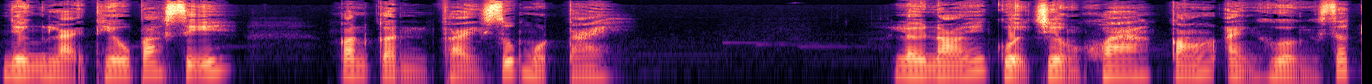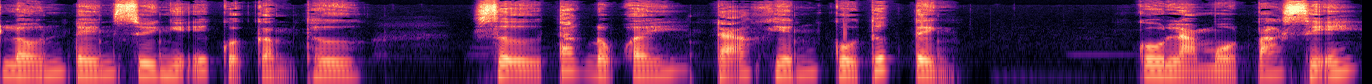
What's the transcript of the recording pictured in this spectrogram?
nhưng lại thiếu bác sĩ, con cần phải giúp một tay. Lời nói của trưởng khoa có ảnh hưởng rất lớn đến suy nghĩ của Cẩm Thư. Sự tác động ấy đã khiến cô thức tỉnh. Cô là một bác sĩ,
